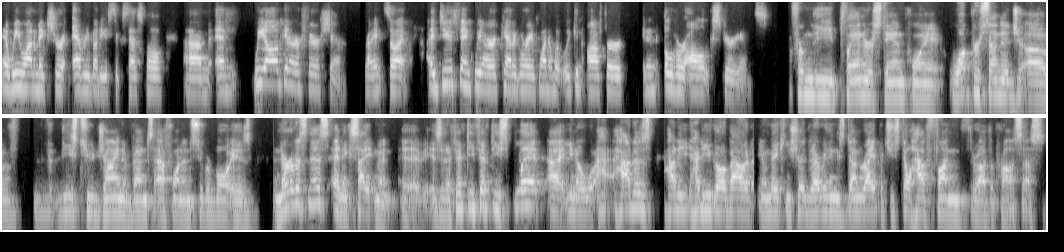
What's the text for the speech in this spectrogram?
and we want to make sure everybody is successful, um, and we all get our fair share, right? So I, I do think we are a category of one of what we can offer in an overall experience. From the planner standpoint, what percentage of th- these two giant events, F1 and Super Bowl, is nervousness and excitement? Is it a 50-50 split? Uh, you know, how does how do you, how do you go about you know making sure that everything's done right, but you still have fun throughout the process?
